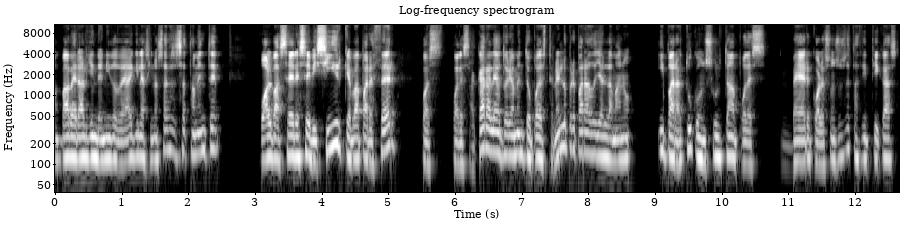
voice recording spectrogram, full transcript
va a haber alguien de nido de águilas y no sabes exactamente cuál va a ser ese visir que va a aparecer, pues puedes sacar aleatoriamente o puedes tenerlo preparado ya en la mano y para tu consulta puedes ver cuáles son sus estadísticas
